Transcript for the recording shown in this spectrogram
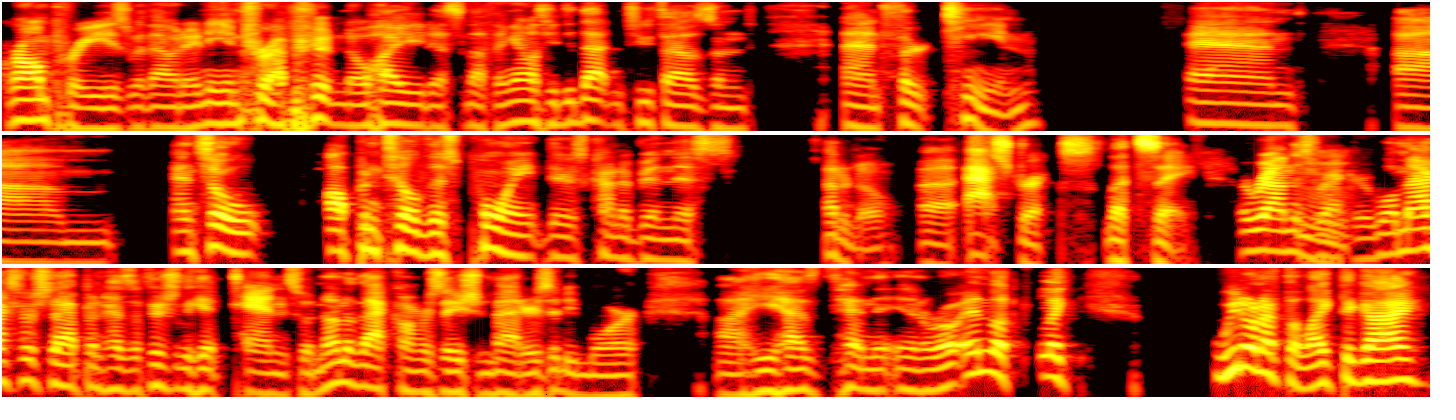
Grand Prix without any interruption, no hiatus, nothing else? He did that in 2013. And um and so up until this point, there's kind of been this I don't know, uh, asterisks, let's say, around this mm-hmm. record. Well, Max Verstappen has officially hit 10, so none of that conversation matters anymore. Uh, he has 10 in a row. And look, like, we don't have to like the guy,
